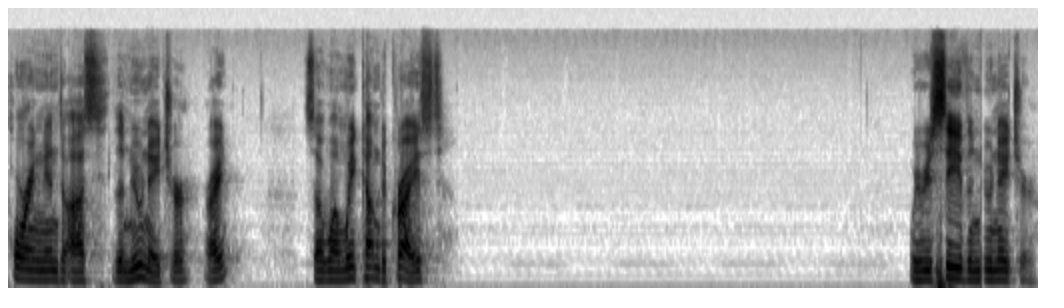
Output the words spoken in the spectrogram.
pouring into us the new nature, right? So when we come to Christ, we receive the new nature.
